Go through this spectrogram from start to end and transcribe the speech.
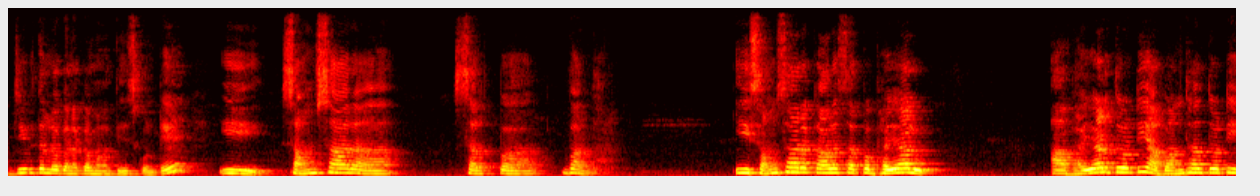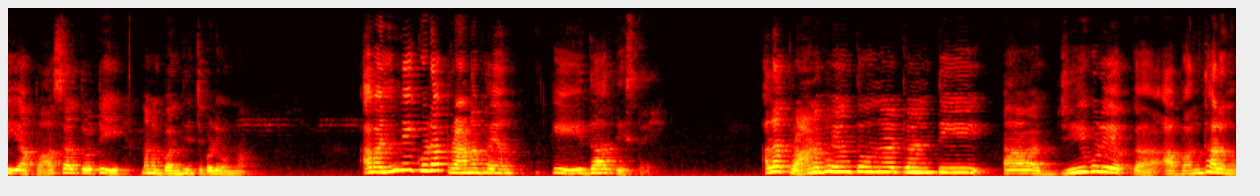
జీవితంలో కనుక మనం తీసుకుంటే ఈ సంసార సర్ప బంధాలు. ఈ సంసార కాల సర్ప భయాలు ఆ భయాలతోటి ఆ బంధాలతోటి ఆ పాసాలతోటి మనం బంధించబడి ఉన్నాం. అవన్నీ కూడా ప్రాణభయానికి దారితీస్తాయి. అలా ప్రాణభయంతో ఉన్నటువంటి ఆ జీవుల యొక్క ఆ బంధాలను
